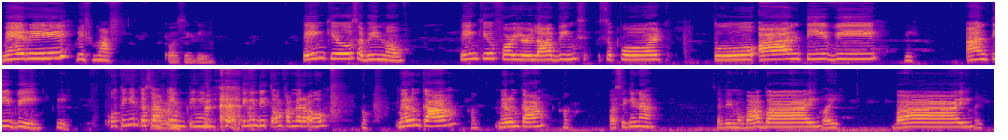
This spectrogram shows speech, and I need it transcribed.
Mary. Christmas. O, sige. Thank you. Sabihin mo. Thank you for your loving support to An TV. Hmm. An TV. O, tingin ka sa akin. Tingin. Tingin dito ang camera, oh. Oh. Meron kang? Kang. Meron kang? Kang. O, sige na. Sabi mo, bye-bye. Bye. Bye. Bye.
